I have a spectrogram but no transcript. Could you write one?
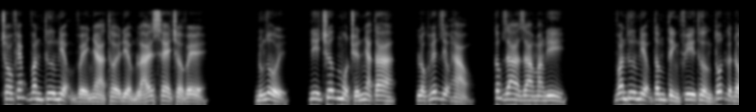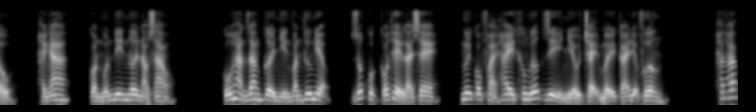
cho phép văn thư niệm về nhà thời điểm lái xe trở về. Đúng rồi, đi trước một chuyến nhà ta, lộc huyết rượu hảo, cấp ra ra mang đi. Văn thư niệm tâm tình phi thường tốt gật đầu, hành A, còn muốn đi nơi nào sao? Cố Hàn Giang cười nhìn văn thư niệm, rốt cuộc có thể lái xe, ngươi có phải hay không ước gì nhiều chạy mấy cái địa phương? Hắc hắc,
